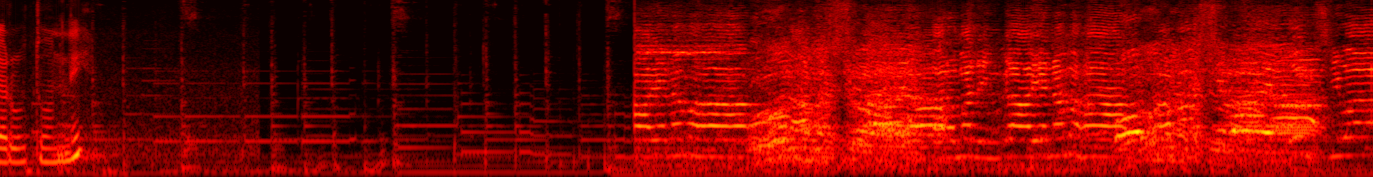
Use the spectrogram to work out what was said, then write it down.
జరుగుతుంది. పరమలింగాయ నమ. ఓం నమ. శివాయ ఓం శివాయ.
